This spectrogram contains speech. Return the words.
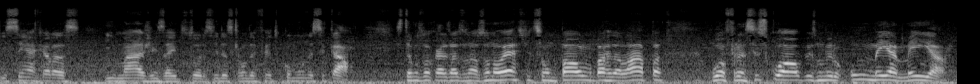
e sem aquelas imagens aí distorcidas que é um defeito comum nesse carro. Estamos localizados na zona oeste de São Paulo, no bairro da Lapa, Rua Francisco Alves, número 166.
